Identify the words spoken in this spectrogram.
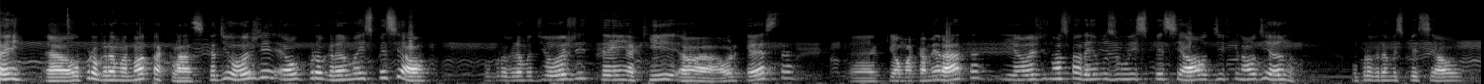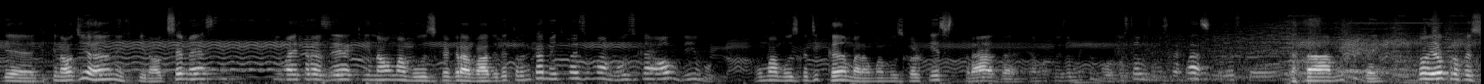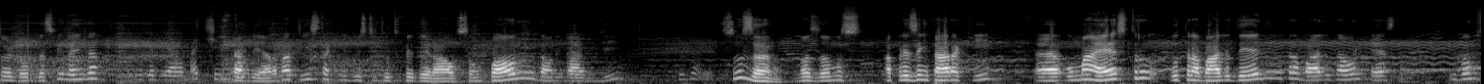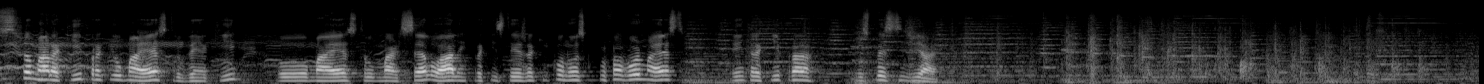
bem, é, o programa Nota Clássica de hoje é o programa especial. O programa de hoje tem aqui a orquestra, é, que é uma camerata, e hoje nós faremos um especial de final de ano. Um programa especial de, de final de ano, e final de semestre, que vai trazer aqui não uma música gravada eletronicamente, mas uma música ao vivo uma música de câmara, uma música orquestrada. É uma coisa muito boa. Gostamos de música clássica? Gostei. ah, muito bem. Então eu, professor Douglas Filenga. E Gabriela Batista. Gabriela Batista, aqui do Instituto Federal São Paulo, da unidade de Suzano. Suzano. Nós vamos apresentar aqui eh, o maestro, o trabalho dele e o trabalho da orquestra. E vamos chamar aqui para que o maestro venha aqui, o maestro Marcelo Allen, para que esteja aqui conosco. Por favor, maestro, entra aqui para nos prestigiar.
